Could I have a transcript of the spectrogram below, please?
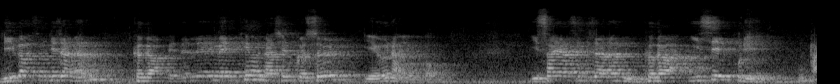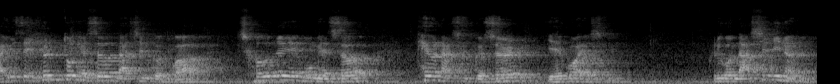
미가 선지자는 그가 베들레헴에 태어나실 것을 예언하였고 이사야 선지자는 그가 이세의 뿌리 다윗의 혈통에서 나실 것과 처녀의 몸에서 태어나실 것을 예고하였습니다. 그리고 나실리는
